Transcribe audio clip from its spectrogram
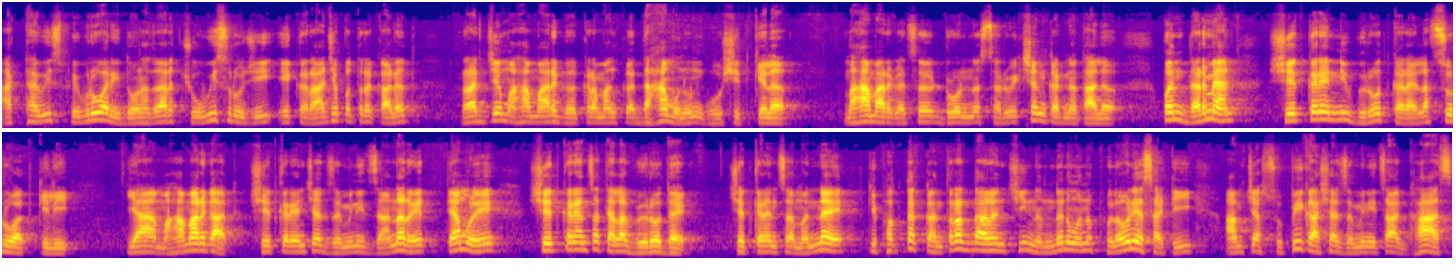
अठ्ठावीस फेब्रुवारी दोन हजार चोवीस रोजी एक राजपत्र काढत राज्य महामार्ग क्रमांक दहा म्हणून घोषित केलं. महामार्गाचं ड्रोननं सर्वेक्षण करण्यात आलं पण दरम्यान शेतकऱ्यांनी विरोध करायला सुरुवात केली. या महामार्गात शेतकऱ्यांच्या जमिनी जाणार आहेत त्यामुळे शेतकऱ्यांचा त्याला विरोध आहे. शेतकऱ्यांचं म्हणणं आहे की फक्त कंत्राटदारांची नंदनवनं फुलवण्यासाठी आमच्या सुपीक अशा जमिनीचा घास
